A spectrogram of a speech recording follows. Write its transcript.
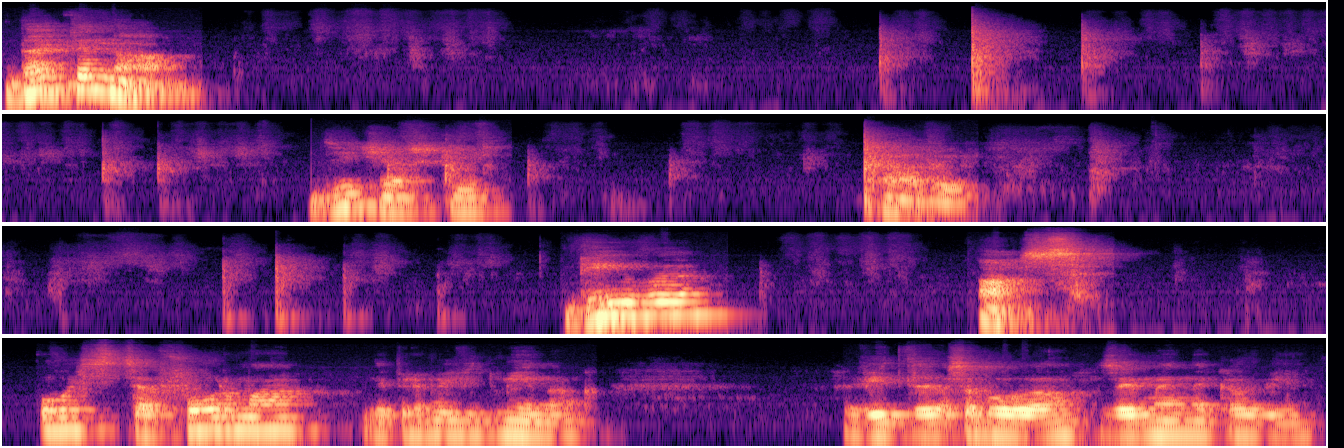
Дайте нам. Дві чашки кави. Give us. Ось ця форма, непрямий відмінок від особового займенника він.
